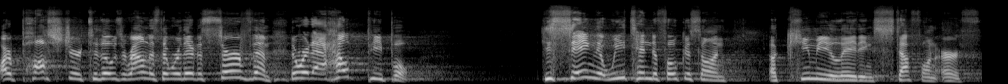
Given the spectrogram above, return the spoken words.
our posture to those around us, that we're there to serve them, that we're to help people. He's saying that we tend to focus on accumulating stuff on earth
